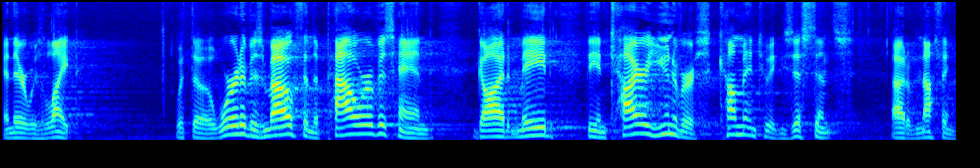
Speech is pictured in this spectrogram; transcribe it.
and there was light. With the word of his mouth and the power of his hand, God made the entire universe come into existence out of nothing.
